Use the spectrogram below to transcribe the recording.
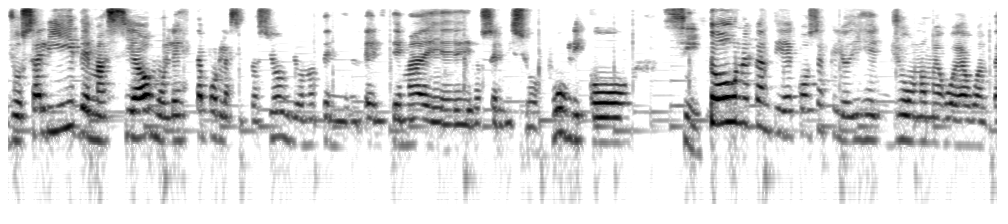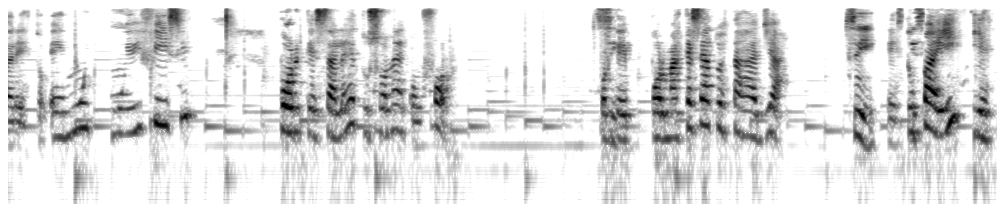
yo salí demasiado molesta por la situación, yo no tenía el tema de, los servicios públicos, sí. toda una cantidad de cosas que yo dije, yo no me voy a aguantar esto. Es muy, muy difícil porque sales de tu zona de confort. Porque por más que sea, tú estás allá. Sí. Es tu país y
